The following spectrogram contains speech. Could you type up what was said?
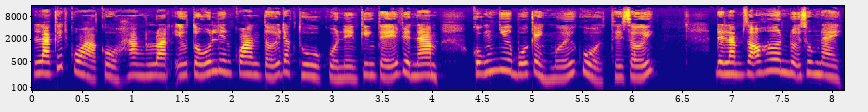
là kết quả của hàng loạt yếu tố liên quan tới đặc thù của nền kinh tế Việt Nam cũng như bối cảnh mới của thế giới. Để làm rõ hơn nội dung này,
